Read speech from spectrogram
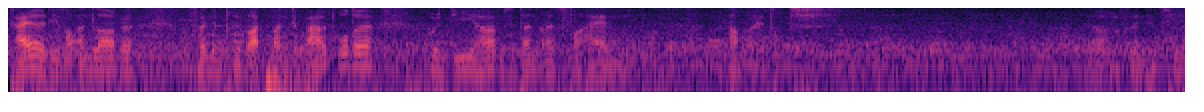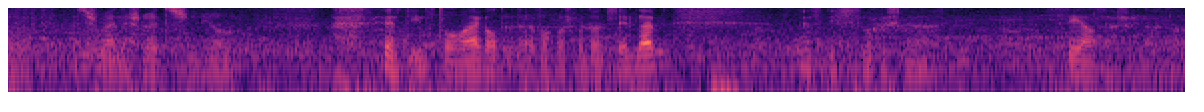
Teil dieser Anlage von einem Privatmann gebaut wurde und die haben sie dann als Verein erweitert. Ja, wenn jetzt hier das Schweineschnäuzchen hier den Dienst verweigert und einfach was spontan stehen bleibt. Es ist wirklich eine sehr, sehr schöne Anlage.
